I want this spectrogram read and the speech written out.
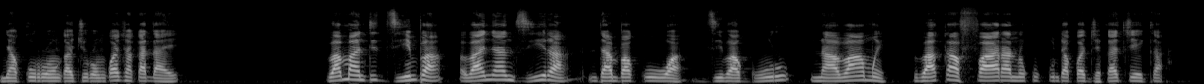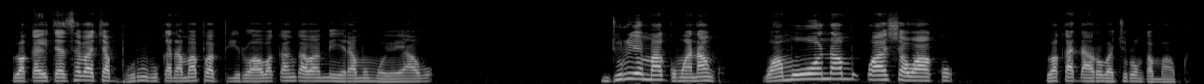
nyakuronga chirongwa chakadai. Vamandidzimba vanyanzira ndambakuwa dziva guru navamwe vakafara nokukunda kwajekacheka vakaita sevachabhururuka namapapiro avakanga vamera mumwoyo yavo. Nduru yemago mwanangu wamuona mukwasha wako. Vakadaro vachironga mabwe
